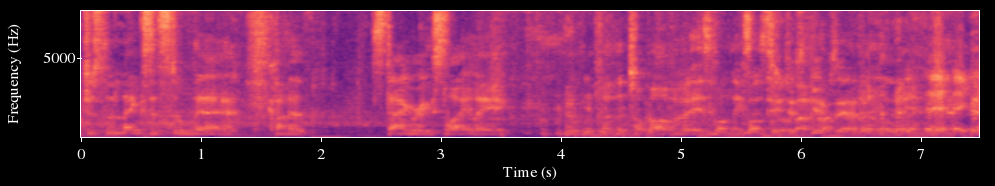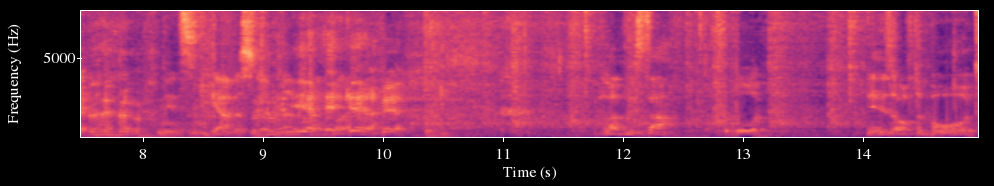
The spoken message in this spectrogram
Just the legs are still there, kind of staggering slightly. but the top half of it is in Monty place. just gives it a little. Need some gamma stuff Lovely stuff. off the board. It is off the board.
